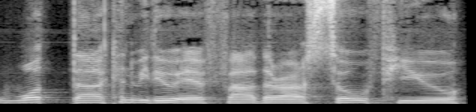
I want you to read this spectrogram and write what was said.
What uh, can we do if uh, there are so few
